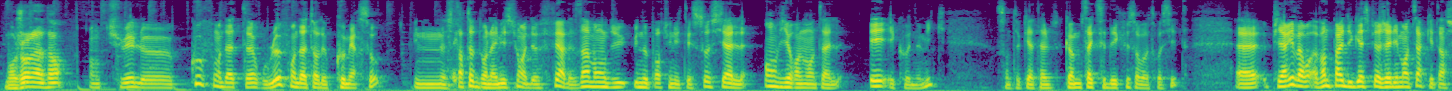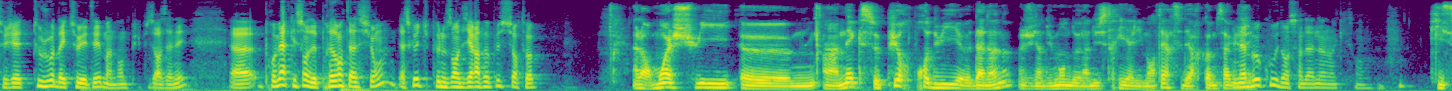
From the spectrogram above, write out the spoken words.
Bonjour Jonathan. Donc, tu es le cofondateur ou le fondateur de Commerceau, une startup dont la mission est de faire des invendus une opportunité sociale, environnementale et économique. C'est en tout cas comme ça que c'est décrit sur votre site. Euh, Pierre-Yves, avant de parler du gaspillage alimentaire, qui est un sujet toujours d'actualité maintenant depuis plusieurs années, euh, première question de présentation, est-ce que tu peux nous en dire un peu plus sur toi? Alors moi je suis euh, un ex pur produit Danone, je viens du monde de l'industrie alimentaire, c'est d'ailleurs comme ça que Il y en a beaucoup d'anciens Danone hein, qui sont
